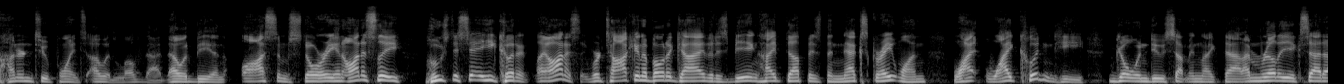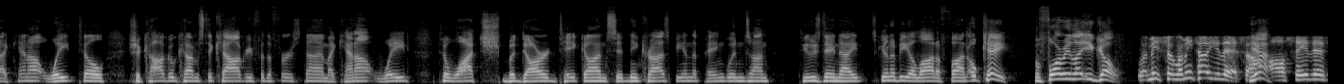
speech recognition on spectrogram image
102 points. I would love that. That would be an awesome story. And honestly, who's to say he couldn't? Like honestly, we're talking about a guy that is being hyped up as the next great one. Why why couldn't he go and do something like that? I'm really excited. I cannot wait till Chicago comes to Calgary for the first time. I cannot wait to watch Bedard take on Sidney Crosby and the Penguins on Tuesday night. It's going to be a lot of fun. Okay, before we let you go, Let me so let me tell you this. I'll, Yeah. I'll say this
